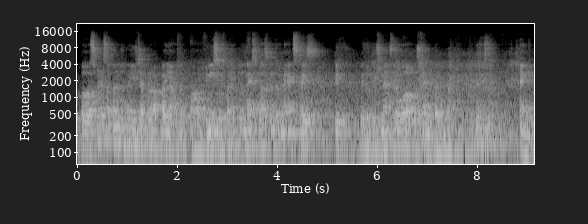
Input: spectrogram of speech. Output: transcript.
तो स्टूडेंट्स अपन जो है ये चैप्टर आपका यहाँ तक फिनिश होता है। तो नेक्स्ट क्लास के अंदर मैं एक्सरसाइज के जो क्वेश्चन आंसर है वो आपको सेंड करूँगा ठीक है? Thank you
